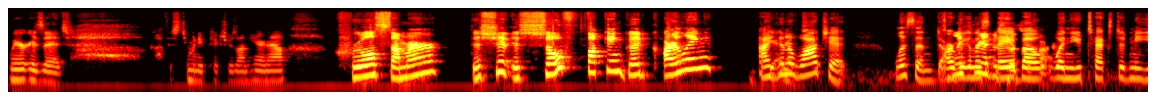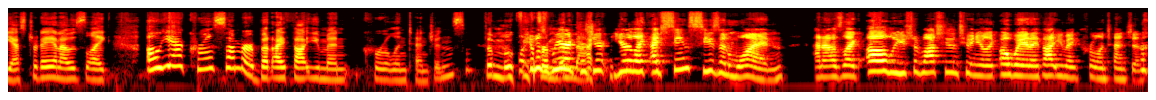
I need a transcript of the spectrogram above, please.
where is it? God, there's too many pictures on here now. Cruel Summer. This shit is so fucking good. Carling, I'm going to watch it. Listen, are we going to say about so when you texted me yesterday and I was like, "Oh yeah, Cruel Summer," but I thought you meant Cruel Intentions, the movie. Well, it was weird because you're you're like, I've seen season one, and I was like, oh, well, you should watch season two. And you're like, oh, wait, I thought you meant Cruel Intentions.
